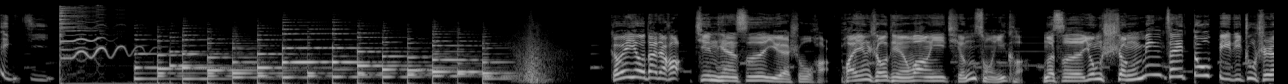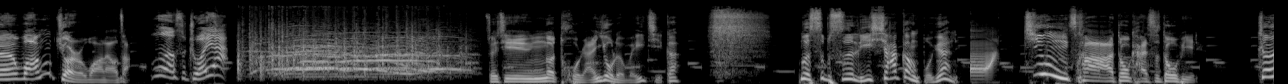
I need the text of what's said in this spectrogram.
很急。各位友，大家好，今天是一月十五号，欢迎收听网易轻松一刻，我是用生命在逗逼的主持人王军儿王聊子。我是卓雅。最近我突然有了危机感，我是不是离下岗不远了？警察都开始逗逼了，真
